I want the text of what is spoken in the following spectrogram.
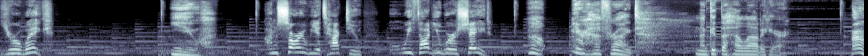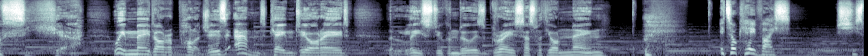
You're awake. You. I'm sorry we attacked you. We thought you were a shade. Well, you're half right. Now get the hell out of here. Now see here. We made our apologies and came to your aid. The least you can do is grace us with your name. it's okay, Weiss. She's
